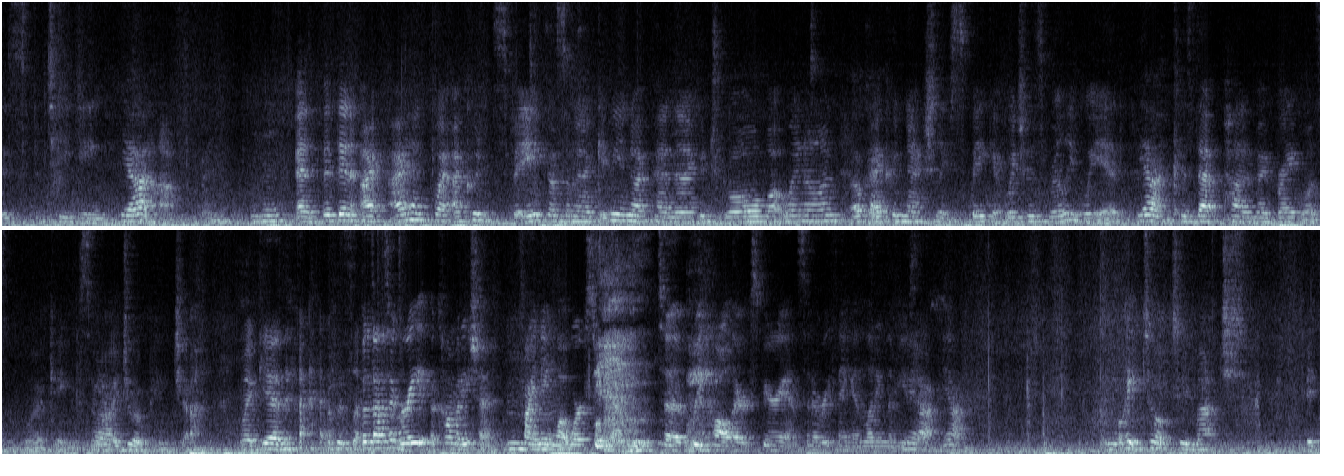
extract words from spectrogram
is fatiguing Yeah. enough. And, Mm-hmm. and but then I, I had point I couldn't speak or something. I'd give me a notepad and then I could draw what went on. Okay. I couldn't actually speak it, which was really weird. Yeah. Because that part of my brain wasn't working. So Yeah. I drew a picture. Like, yeah, that was like. But that's a great accommodation, mm-hmm. finding what works for them to recall their experience and everything and letting them use Yeah. that. Yeah. Okay, you talk too much. It,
